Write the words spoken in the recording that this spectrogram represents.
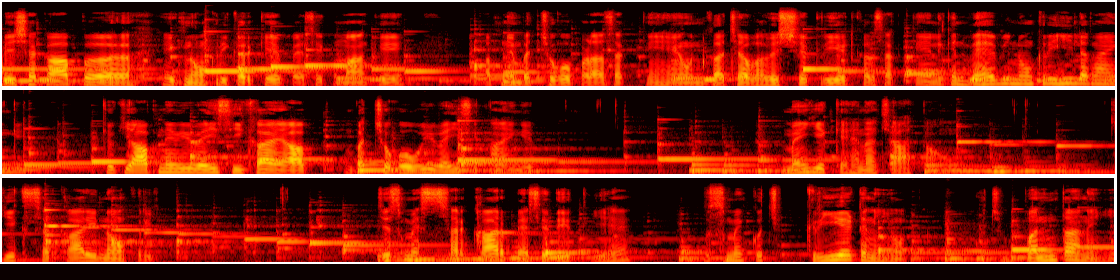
बेशक आप एक नौकरी करके पैसे कमा के अपने बच्चों को पढ़ा सकते हैं, उनका अच्छा भविष्य क्रिएट कर सकते हैं, लेकिन वह भी नौकरी ही लगाएँगे। क्योंकि आपने भी वही सीखा है, आप बच्चों को भी वही सिखाएँगे। मैं ये कहना चाहता हूँ कि एक सरकारी नौकरी, जिसमें सरकार पैसे देती है, उसमें कुछ क्रिएट नहीं होता, कुछ बनता नहीं।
